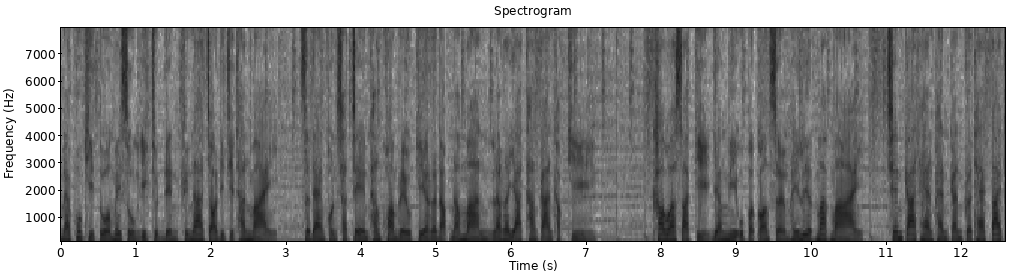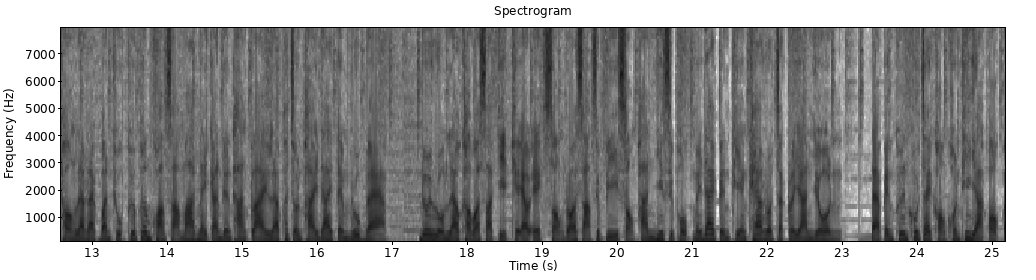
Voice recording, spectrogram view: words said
แม้ผู้ขี่ตัวไม่สูงอีกจุดเด่นคือหน้าจอดิจิทัลใหม่ แสดงผลชัดเจนทั้งความเร็วเกียร์ระดับน้ำมัน และระยะทางการขับขี่คาวาซากิยังมีอุปกรณ์เสริมให้เลือกมากมาย เช่นการ์ดแฮนด์แผ่นกันกระแทกใต้ท้องและแร็กบรรทุกเพื่อเพิ่มความสามารถในการเดินทางไกลและผจญภัยได้เต็มรูปแบบ โดยรวมแล้ว Kawasaki KLX 230 ปี 2026 ไม่ได้เป็นเพียงแค่รถจักรยานยนต์ แต่เป็นเพื่อนคู่ใจของคนที่อยากออกไป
